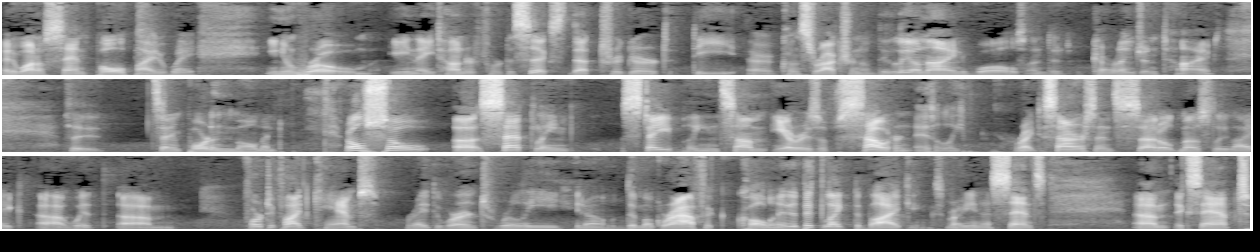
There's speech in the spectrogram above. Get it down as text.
and one of Saint Paul, by the way, in Rome in 846 that triggered the uh, construction of the Leonine walls under the Carolingian times. So it's an important moment. Also uh, settling stably in some areas of southern Italy right? The Saracens settled mostly like uh, with um, fortified camps, right? They weren't really, you know, demographic colony, a bit like the Vikings, right? In a sense, um, except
